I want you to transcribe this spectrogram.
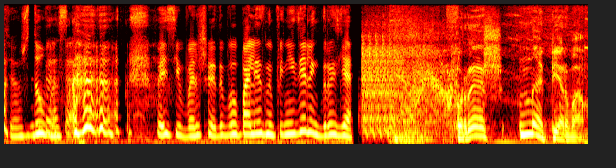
Все, жду вас. Спасибо большое. Это был полезный понедельник, друзья. Фреш на первом.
